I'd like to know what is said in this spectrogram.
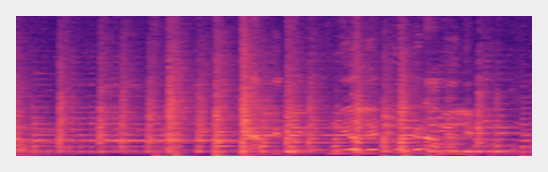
হবে তোমার। হ্যাঁ? তুমিও লেট করবে না আমিও লেট করব না।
